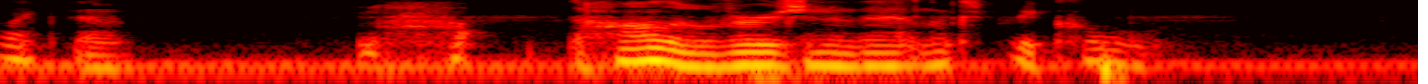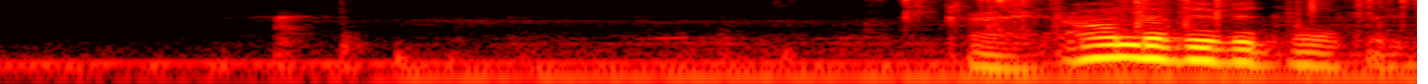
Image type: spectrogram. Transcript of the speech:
like the, the holo version of that. Looks pretty cool. Alright, on to Vivid Voltage.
